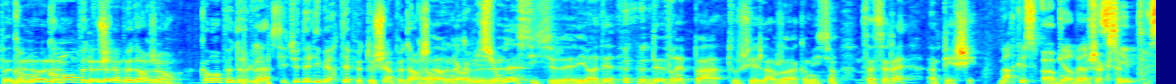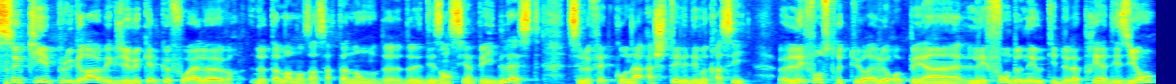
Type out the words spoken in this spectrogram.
Comment, comment, on peut toucher un peu d'argent Comment peut l'Institut des libertés peut toucher un peu d'argent de la Commission L'Institut des libertés ne devrait pas toucher de l'argent de la Commission. Ça serait un péché. Marcus ah Kerber, bon, ce, qui est, ce, qui est, plus grave et que j'ai vu quelques fois à l'œuvre, notamment dans un certain nombre de, de, des anciens pays de l'Est, c'est le fait qu'on a acheté les démocraties. Euh, les fonds structurels européens, les fonds donnés au titre de la préadhésion,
